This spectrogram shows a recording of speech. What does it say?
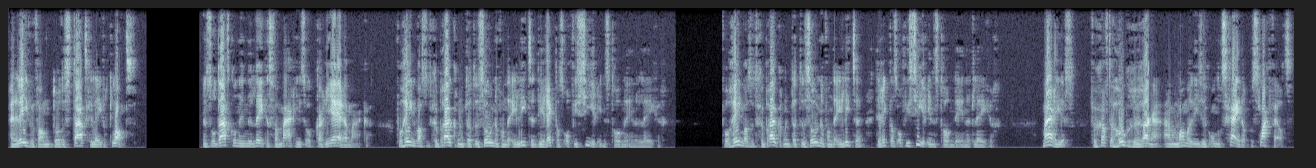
en leven van door de staat geleverd land. Een soldaat kon in de legers van Marius ook carrière maken. Voorheen was het gebruikelijk dat de zonen van de elite direct als officier instroomden in het leger. Voorheen was het gebruikelijk dat de zonen van de elite direct als officier instroomden in het leger. Marius vergaf de hogere rangen aan mannen die zich onderscheiden op het slagveld.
